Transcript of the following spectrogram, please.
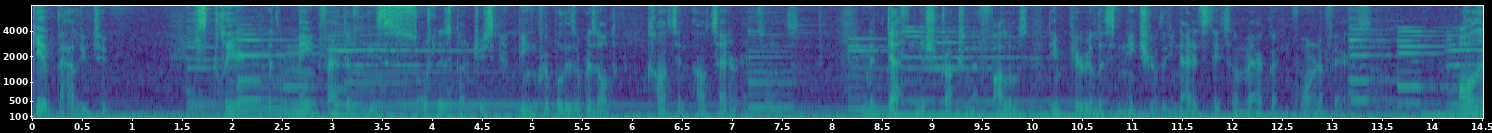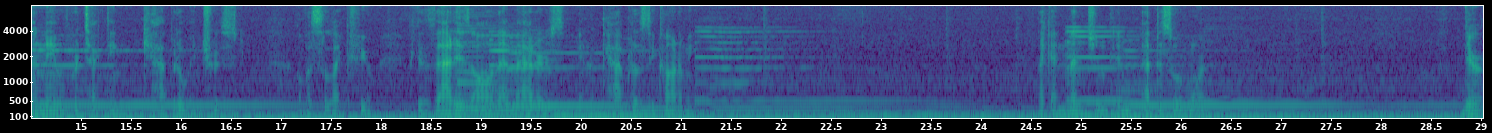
give value to. It is clear that the main factor for these socialist countries being crippled is a result of constant outsider influence and the death and destruction that follows the imperialist nature of the United States of America in foreign affairs. All in the name of protecting capital interest of a select few, because that is all that matters in a capitalist economy. Like I mentioned in episode 1, there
